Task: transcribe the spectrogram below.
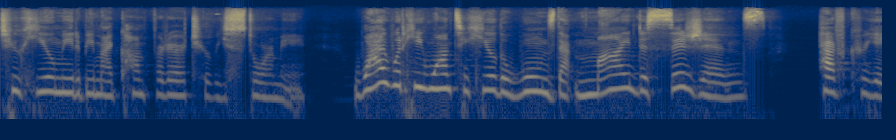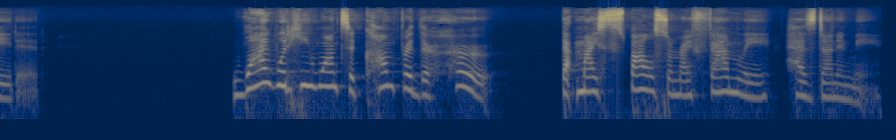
to heal me, to be my comforter, to restore me? Why would he want to heal the wounds that my decisions have created? Why would he want to comfort the hurt that my spouse or my family has done in me?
